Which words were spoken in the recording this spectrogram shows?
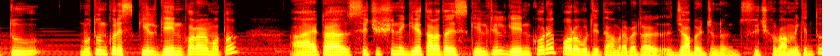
একটু নতুন করে স্কিল গেইন করার মতো একটা সিচুয়েশনে গিয়ে তাড়াতাড়ি স্কিল টিল গেইন করে পরবর্তীতে আমরা বেটার জবের জন্য সুইচ করব। আমি কিন্তু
